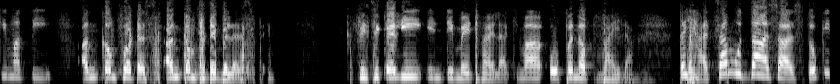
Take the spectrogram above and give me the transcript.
किंवा ती अनकम्फर्ट अस अनकम्फर्टेबल असते. फिजिकली इंटिमेट व्हायला किंवा ओपन अप व्हायला. तर ह्याचा मुद्दा असा असतो की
